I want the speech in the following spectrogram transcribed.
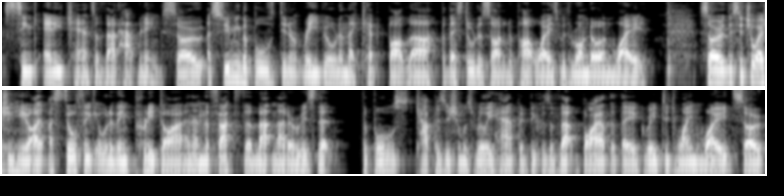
sink any chance of that happening? So, assuming the Bulls didn't rebuild and they kept Butler, but they still decided to part ways with Rondo and Wade. So, the situation here, I, I still think it would have been pretty dire. And, and the fact of that matter is that the Bulls' cap position was really hampered because of that buyout that they agreed to Dwyane Wade. So,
